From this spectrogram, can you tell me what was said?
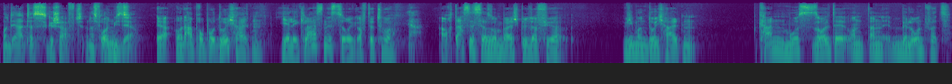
Und er hat das geschafft und das freut und, mich sehr. Ja, und apropos durchhalten. Jelle Klaassen ist zurück auf der Tour. Ja. Auch das ist ja so ein Beispiel dafür, wie man durchhalten kann, muss, sollte und dann belohnt wird.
